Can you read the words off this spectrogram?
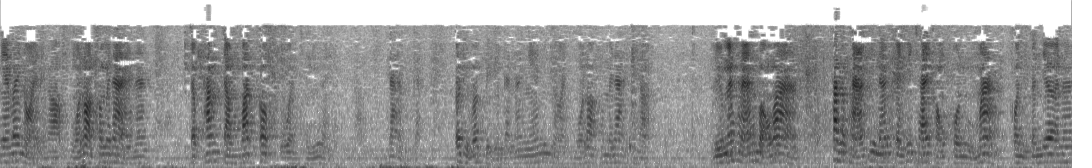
แง้มไว้หน่อยนะครับ หัวหลอดเข้าไม่ได้นะจะพังจำวัดก็ควรชนิดไหนครับได้เหมือนกันก็ถือว่าปิดเหมือนกันนะแง้มนิดหน่อย หัวหลอดเข้าไม่ได้นะครับ หรือแม้ขณะที่บอกว่าถ้าสถานที่นั้นเป็นที่ใช้ของคนหมู่มาก คนอยู่กันเยอะนะ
